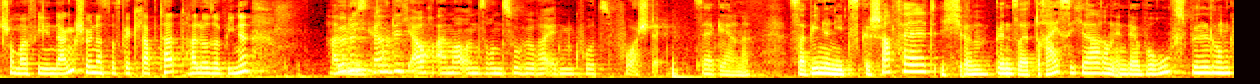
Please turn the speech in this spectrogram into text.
Schon mal vielen Dank. Schön, dass das geklappt hat. Hallo Sabine. Hallo Würdest Nika. du dich auch einmal unseren ZuhörerInnen kurz vorstellen? Sehr gerne. Sabine Nietzsche-Schaffeld. Ich ähm, bin seit 30 Jahren in der Berufsbildung,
